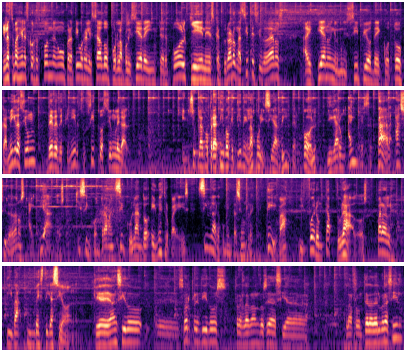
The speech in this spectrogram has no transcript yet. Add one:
Y las imágenes corresponden a un operativo realizado por la policía de Interpol, quienes capturaron a siete ciudadanos haitianos en el municipio de Cotoca. Migración debe definir su situación legal. En su plan operativo que tiene la policía de Interpol, llegaron a interceptar a ciudadanos haitianos que se encontraban circulando en nuestro país sin la documentación respectiva y fueron capturados para la respectiva investigación. Que han sido eh, sorprendidos trasladándose hacia la frontera del Brasil,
